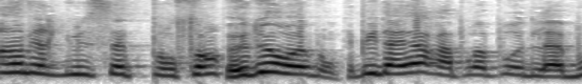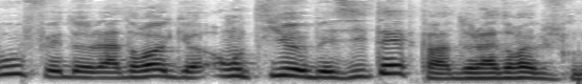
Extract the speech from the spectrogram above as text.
1,7% de rebond. Et puis d'ailleurs à propos de la bouffe et de la drogue anti-obésité, enfin de la drogue, je,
